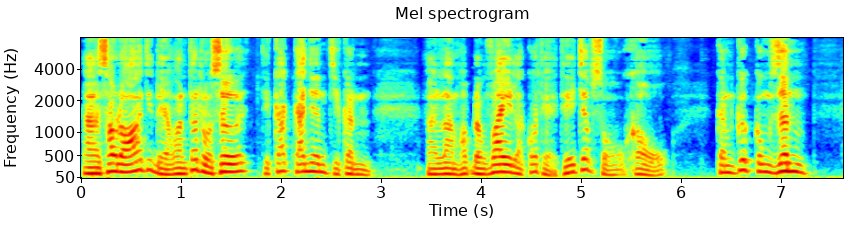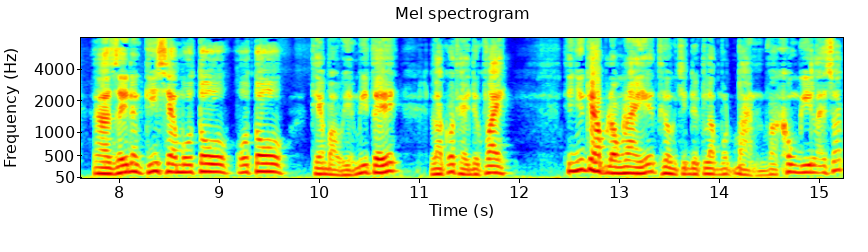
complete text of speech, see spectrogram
À, sau đó thì để hoàn tất hồ sơ thì các cá nhân chỉ cần à, làm hợp đồng vay là có thể thế chấp sổ hộ khẩu, căn cước công dân, à, giấy đăng ký xe mô tô, ô tô, thẻ bảo hiểm y tế là có thể được vay. Thì những cái hợp đồng này ấy, thường chỉ được lập một bản và không ghi lãi suất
